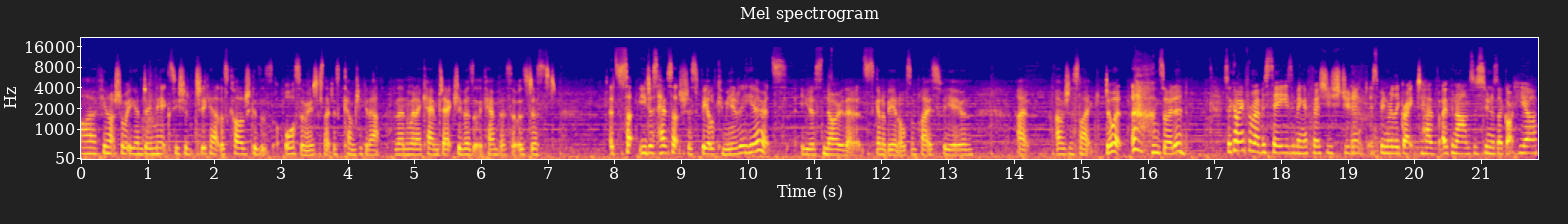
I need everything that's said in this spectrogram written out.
oh, if you're not sure what you're going to do next, you should check out this college because it's awesome. He was just like, just come check it out. And then when I came to actually visit the campus, it was just, it's you just have such this feel of community here. It's you just know that it's going to be an awesome place for you, and I, I was just like, do it, and so I did. So coming from overseas and being a first year student, it's been really great to have open arms as soon as I got here.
